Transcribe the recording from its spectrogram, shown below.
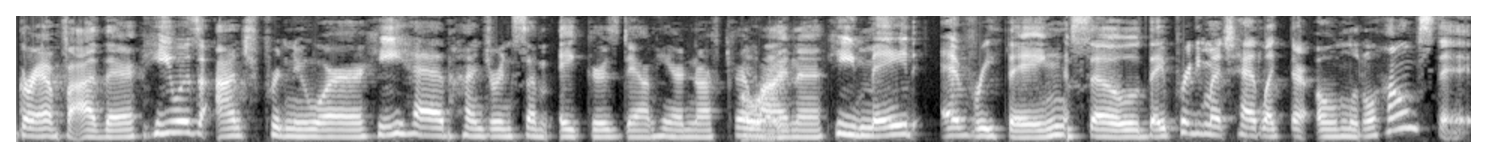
grandfather. He was an entrepreneur. He had hundred some acres down here in North Carolina. Right. He made everything. So they pretty much had like their own little homestead.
